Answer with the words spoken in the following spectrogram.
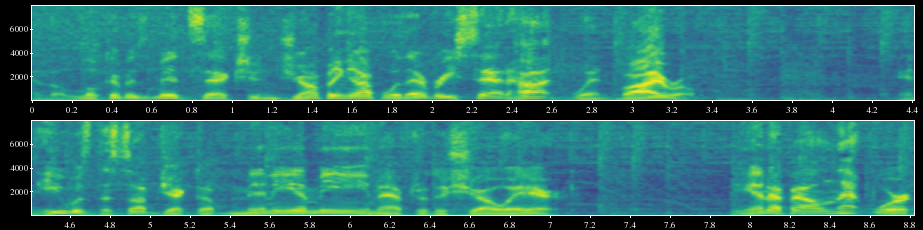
and the look of his midsection jumping up with every set hut went viral. And he was the subject of many a meme after the show aired. The NFL Network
